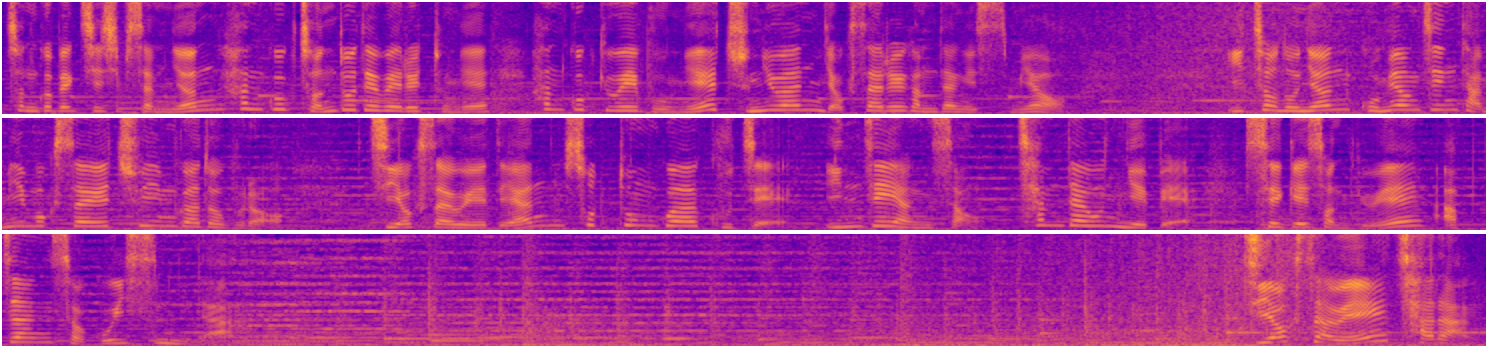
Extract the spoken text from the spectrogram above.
1973년 한국 전도대회를 통해 한국교회 부흥에 중요한 역사를 감당했으며 2005년 고명진 담임 목사의 취임과 더불어 지역사회에 대한 소통과 구제, 인재 양성, 참다운 예배, 세계 선교에 앞장서고 있습니다. 지역사회의 자랑.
